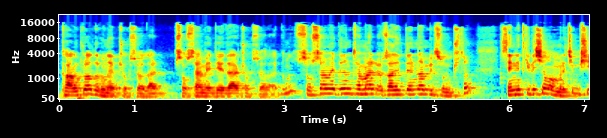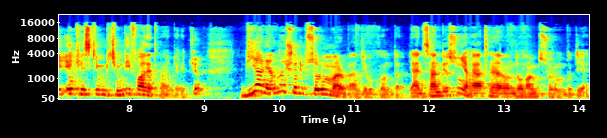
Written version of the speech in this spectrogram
Kaan Kural da bunu hep çok söyler. Sosyal medyaya dair çok söyler. Bunu sosyal medyanın temel özelliklerinden biri sonuçta. Senin etkileşim alman için bir şeyi en keskin biçimde ifade etmen gerekiyor. Diğer yandan şöyle bir sorun var bence bu konuda. Yani sen diyorsun ya hayatın her alanında olan bir sorun bu diye.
